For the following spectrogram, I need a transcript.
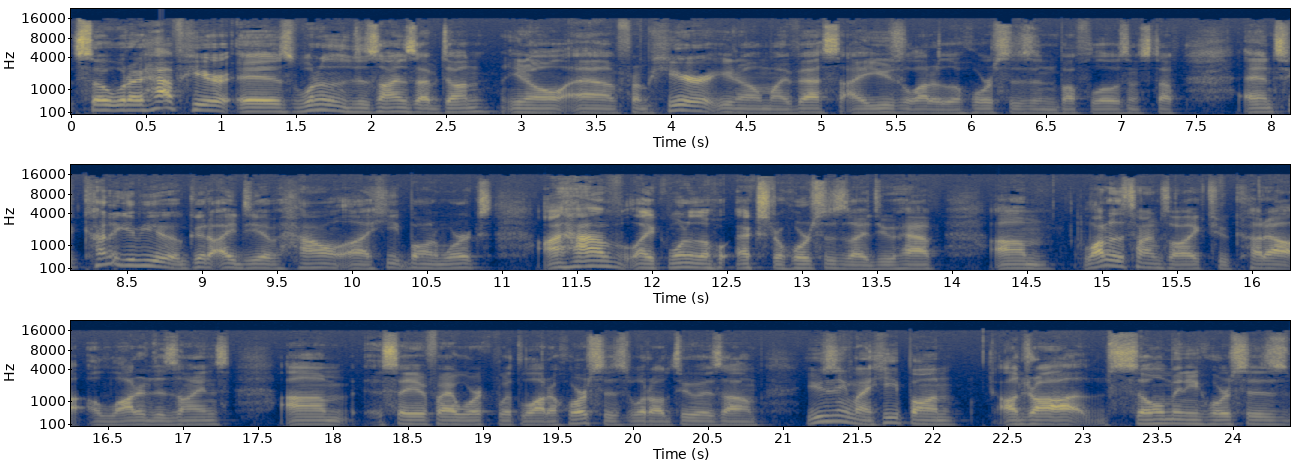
So what I have here is one of the designs I've done. You know, uh, from here, you know, my vest, I use a lot of the horses and buffaloes and stuff. And to kind of give you a good idea of how uh, HeatBond works, I have like one of the extra horses that I do have. Um, a lot of the times I like to cut out a lot of designs. Um, say if I work with a lot of horses, what I'll do is um, using my HeatBond, I'll draw so many horses,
